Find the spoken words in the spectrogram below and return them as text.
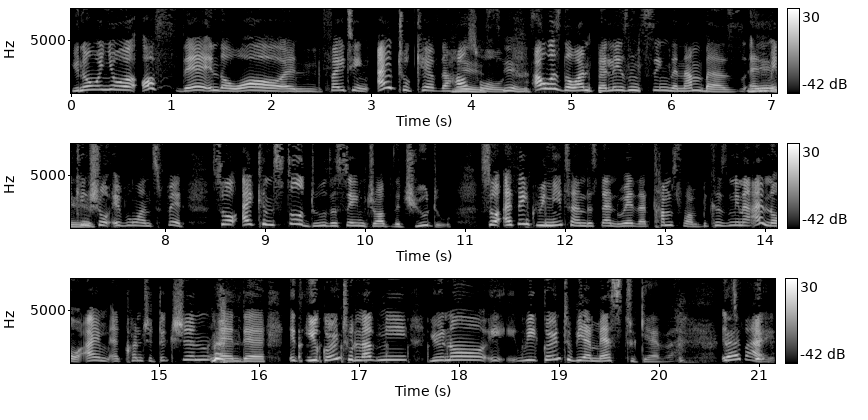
You know, when you were off there in the war and fighting, I took care of the household. yes. I was the one balancing the numbers and making sure everyone's fed. So I can still do the same job that you do. So I think we need to understand where that comes from because Mina, I know I'm a contradiction and uh, it, you're going to love me. You know, we're going to be a mess together. It's That's the- fine.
